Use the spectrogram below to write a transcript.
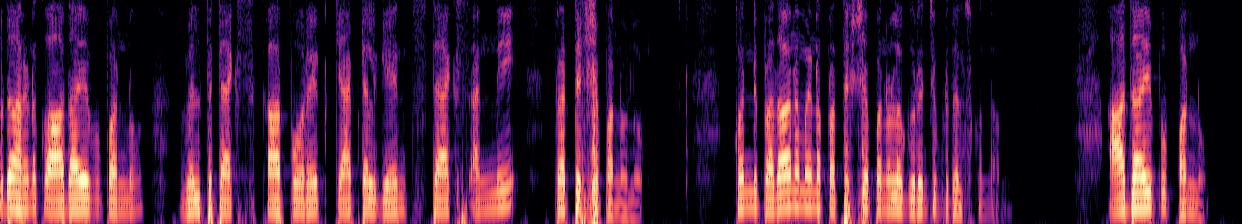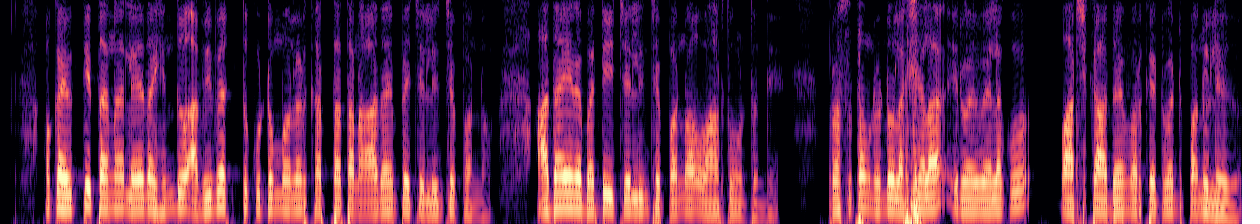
ఉదాహరణకు ఆదాయపు పన్ను wealth tax corporate capital gains tax అన్నీ ప్రత్యక్ష పన్నులు. కొన్ని ప్రధానమైన ప్రత్యక్ష పన్నుల గురించి ఇప్పుడు తెలుసుకుందాం. ఆదాయపు పన్ను. ఒక వ్యక్తి తన లేదా హిందూ అవివ్యక్త కుటుంబంలోని కర్త తన ఆదాయంపై చెల్లించే పన్ను. ఆదాయాన్ని బట్టి చెల్లించే పన్ను మారుతూ ఉంటుంది. ప్రస్తుతం రెండు లక్షల ఇరవై వేలకు వార్షిక ఆదాయం వరకు ఎటువంటి పన్ను లేదు.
